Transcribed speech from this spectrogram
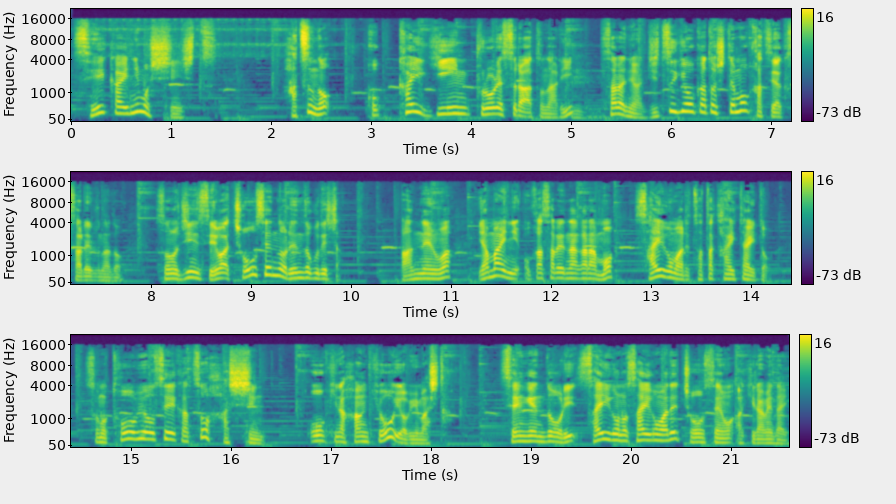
政界にも進出。初の国会議員プロレスラーとなり、さらには実業家としても活躍されるなど、その人生は挑戦の連続でした。晩年は病に侵されながらも最後まで戦いたいと、その闘病生活を発信。大きな反響を呼びました。宣言通り最後の最後まで挑戦を諦めない。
